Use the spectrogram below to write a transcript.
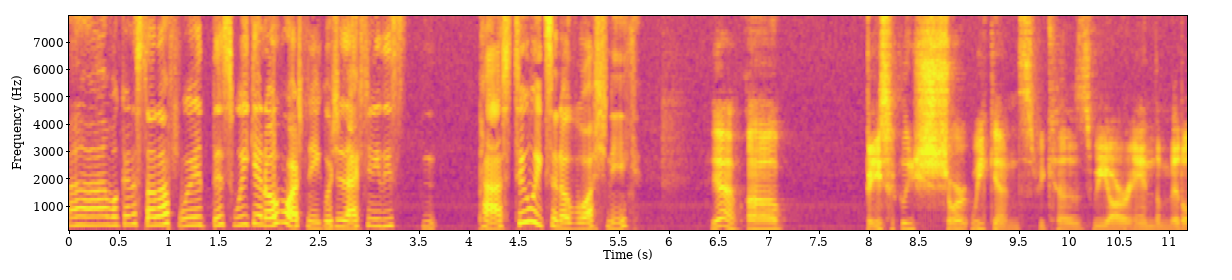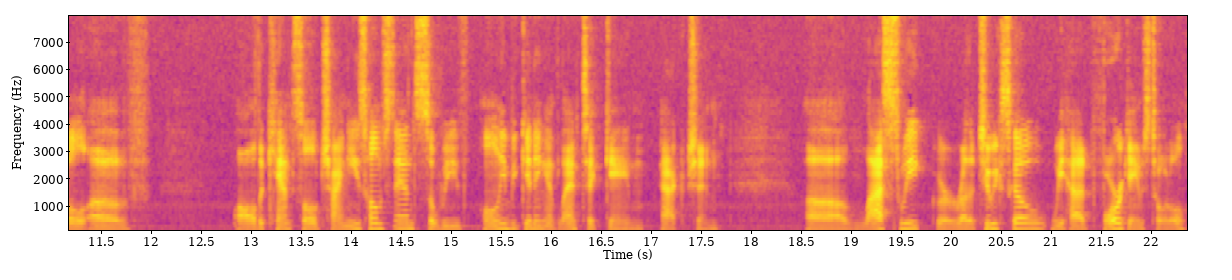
uh, we're gonna start off with this week in Overwatch League, which is actually these past two weeks in Overwatch League. Yeah. Uh, basically short weekends because we are in the middle of all the canceled Chinese homestands, so we've only been getting Atlantic game action. Uh, last week, or rather two weeks ago, we had four games total,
